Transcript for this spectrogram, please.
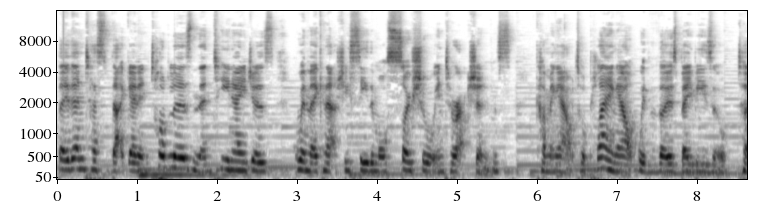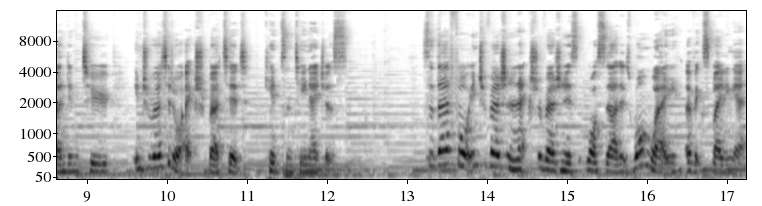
They then tested that again in toddlers and then teenagers when they can actually see the more social interactions coming out or playing out with those babies turned into introverted or extroverted kids and teenagers. So, therefore, introversion and extroversion is, whilst that is one way of explaining it,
